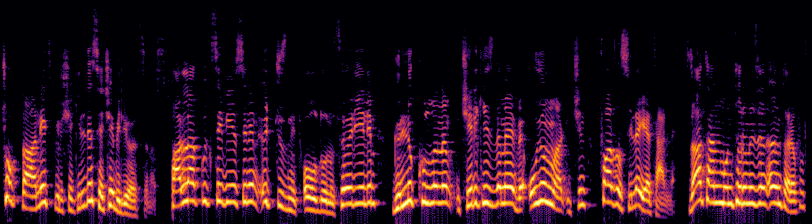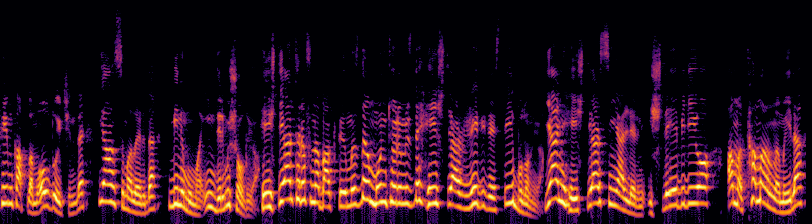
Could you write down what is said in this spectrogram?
çok daha net bir şekilde seçebiliyorsunuz. Parlaklık seviyesinin 300 nit olduğunu söyleyelim. Günlük kullanım, içerik izleme ve oyunlar için fazlasıyla yeterli. Zaten monitörümüzün ön tarafı film kaplama olduğu için de yansımaları da minimuma indirmiş oluyor. HDR tarafına baktığımızda monitörümüzde HDR Ready desteği bulunuyor. Yani HDR sinyallerini işleyebiliyor ama tam anlamıyla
